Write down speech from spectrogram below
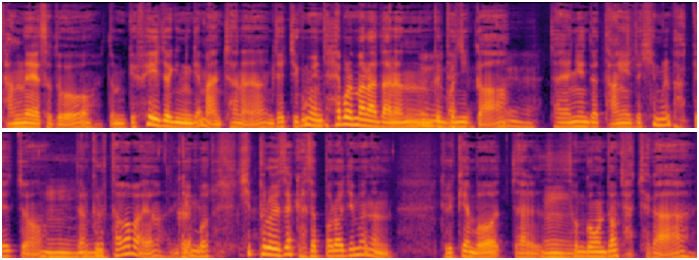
당내에서도 좀 이렇게 회의적인 게 많잖아요. 이제 지금은 이제 해볼 만하다는 게 되니까 네. 자연히 이제 당이 이제 힘을 받겠죠. 음. 저는 그렇다고 봐요. 이게 뭐 10%에서 계속 벌어지면은 그렇게 뭐잘 음. 선거운동 자체가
